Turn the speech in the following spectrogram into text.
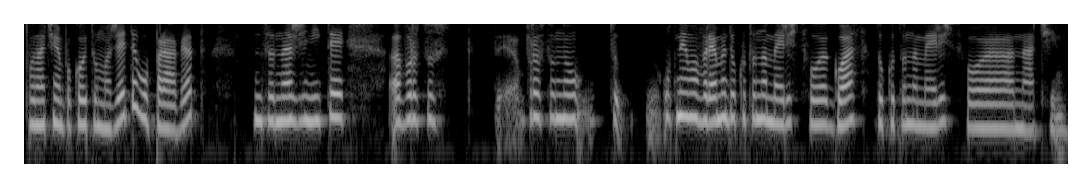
по начина по който мъжете го правят, за нас жените просто просто но, отнема време, докато намериш своя глас, докато намериш своя начин.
